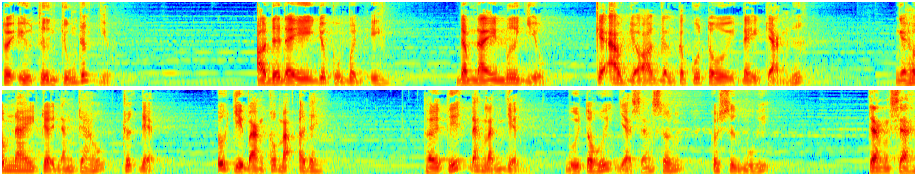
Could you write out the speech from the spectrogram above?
Tôi yêu thương chúng rất nhiều. Ở nơi đây vô cùng bình yên. Năm nay mưa nhiều Cái ao giỏ gần cấp của tôi đầy tràn nước. Ngày hôm nay trời nắng ráo Rất đẹp. Ước gì bạn có mặt ở đây. Thời tiết đang lạnh dần, Buổi tối và sáng sớm có sương muối. Trăng sáng,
